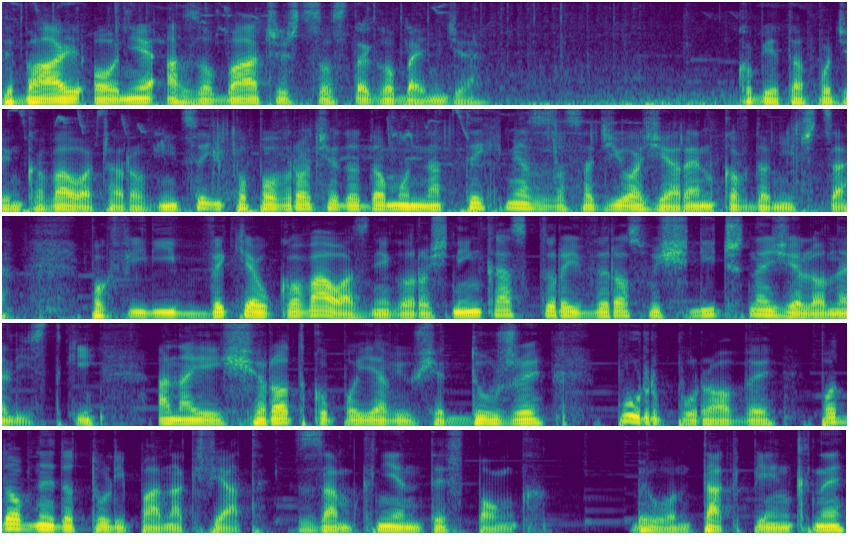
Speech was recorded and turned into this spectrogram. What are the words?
Dbaj o nie, a zobaczysz, co z tego będzie. Kobieta podziękowała czarownicy i po powrocie do domu natychmiast zasadziła ziarenko w doniczce. Po chwili wykiełkowała z niego roślinka, z której wyrosły śliczne zielone listki, a na jej środku pojawił się duży, purpurowy, podobny do tulipana kwiat, zamknięty w pąk. Był on tak piękny,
